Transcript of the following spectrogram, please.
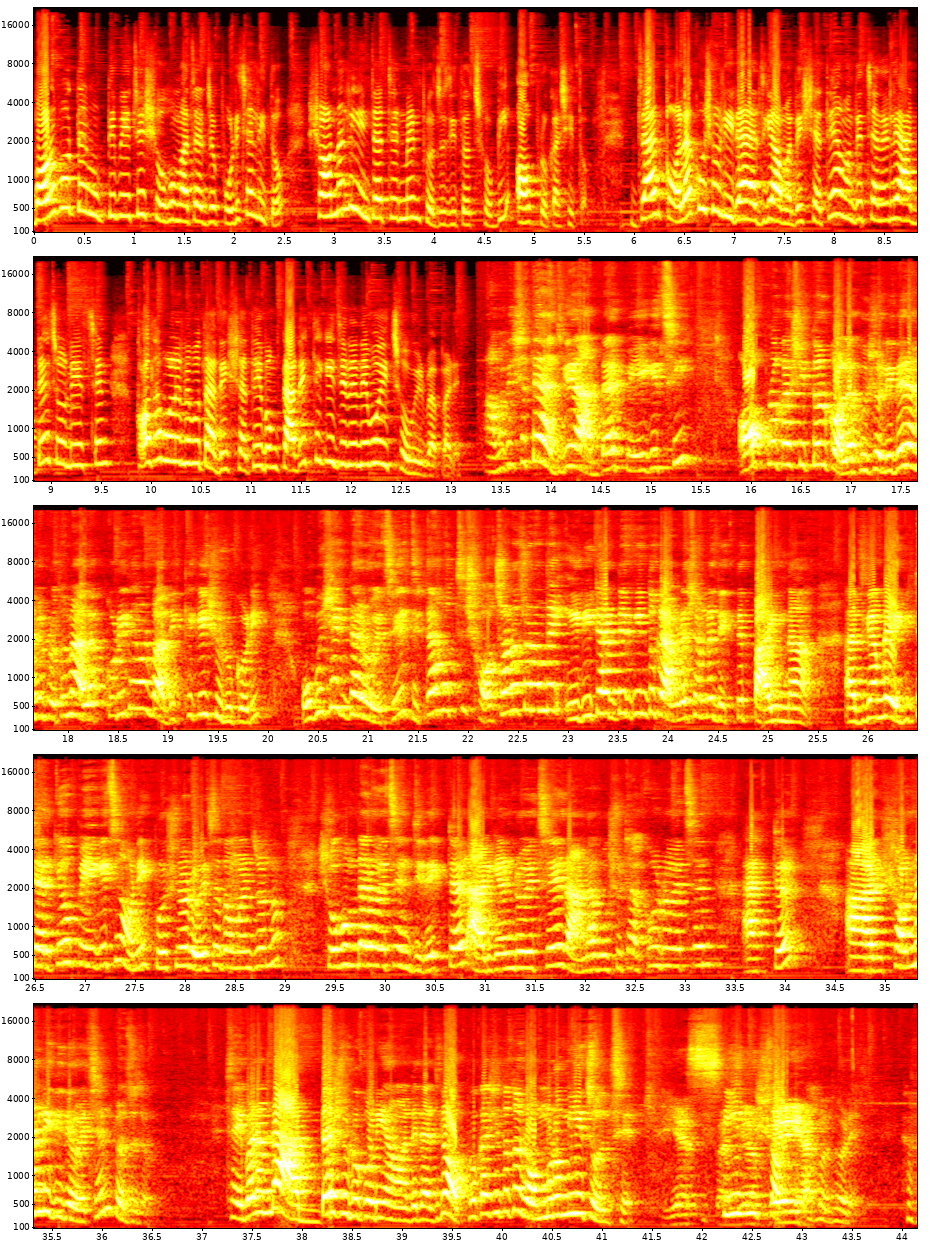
বড় পর্দায় মুক্তি পেয়েছে সোহম আচার্য পরিচালিত স্বর্ণালী এন্টারটেনমেন্ট প্রযোজিত ছবি অপ্রকাশিত। যার কলাকুশলীরা আজকে আমাদের সাথে, আমাদের চ্যানেলে আড্ডায় চলে এসেছেন। কথা বলে নেব তাদের সাথে এবং তাদের থেকেই জেনে নেব এই ছবির ব্যাপারে। আমাদের সাথে আজকের আড্ডায় পেয়ে গেছি অপ্রকাশিতর কলাকুশলীদের। আমি প্রথমে আলাপ করি আমার বাদিক থেকেই শুরু করি। অভিষেক দা রয়েছে, যেটা হচ্ছে সচরাচর আমরা এডিটারদের কিন্তু ক্যামেরার সামনে দেখতে পাই না। আজকে আমরা এডিটারকেও পেয়ে গেছি, অনেক প্রশ্ন রয়েছে তোমার জন্য। সোহমদা রয়েছেন ডিরেক্টর আরিয়ান রয়েছে রানা বসু ঠাকুর রয়েছেন অ্যাক্টর আর স্বর্ণালী দিদি রয়েছেন প্রযোজক। আচ্ছা এবার আমরা আড্ডা শুরু করি আমাদের আজকে। অপ্রকাশিত তো রমরমিয়ে চলছে। তিন সপ্তাহ ধরে।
